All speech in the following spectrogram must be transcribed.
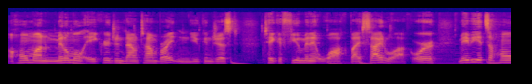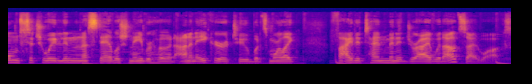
a home on minimal acreage in downtown Brighton. You can just take a few minute walk by sidewalk. Or maybe it's a home situated in an established neighborhood on an acre or two, but it's more like 5 to 10 minute drive without sidewalks.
